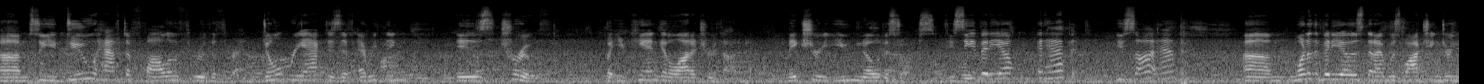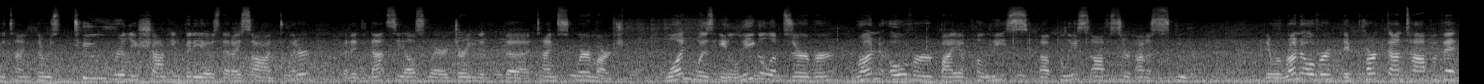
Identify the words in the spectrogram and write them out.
Um, so you do have to follow through the thread. Don't react as if everything is truth, but you can get a lot of truth out of it. Make sure you know the source. If you see a video, it happened. You saw it happen. Um, one of the videos that I was watching during the time, there was two really shocking videos that I saw on Twitter that I did not see elsewhere during the, the Times Square march. One was a legal observer run over by a police a police officer on a scooter. They were run over. They parked on top of it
